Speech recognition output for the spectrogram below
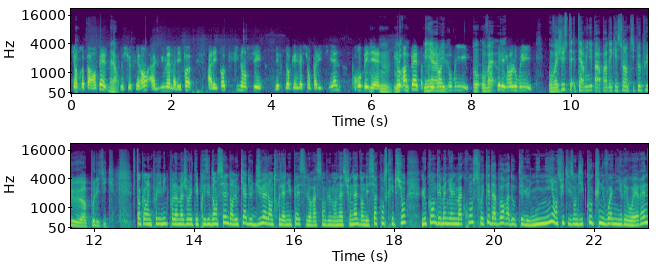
qui entre parenthèses, M. Ferrand a lui-même à l'époque, à l'époque financé des organisations palestiniennes pro-BDS. Mm. Je le rappelle parce que les gens l'oublient. On, va, les gens l'oublient. On va juste terminer par, par des questions un petit peu plus euh, politiques. C'est encore une polémique pour la majorité présidentielle. Dans le cas de duel entre la NUPES et le Rassemblement national dans des circonscriptions, le camp d'Emmanuel Macron souhaitait d'abord adopter le Nini. Ensuite, ils ont dit qu'aucune voix n'irait au RN.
